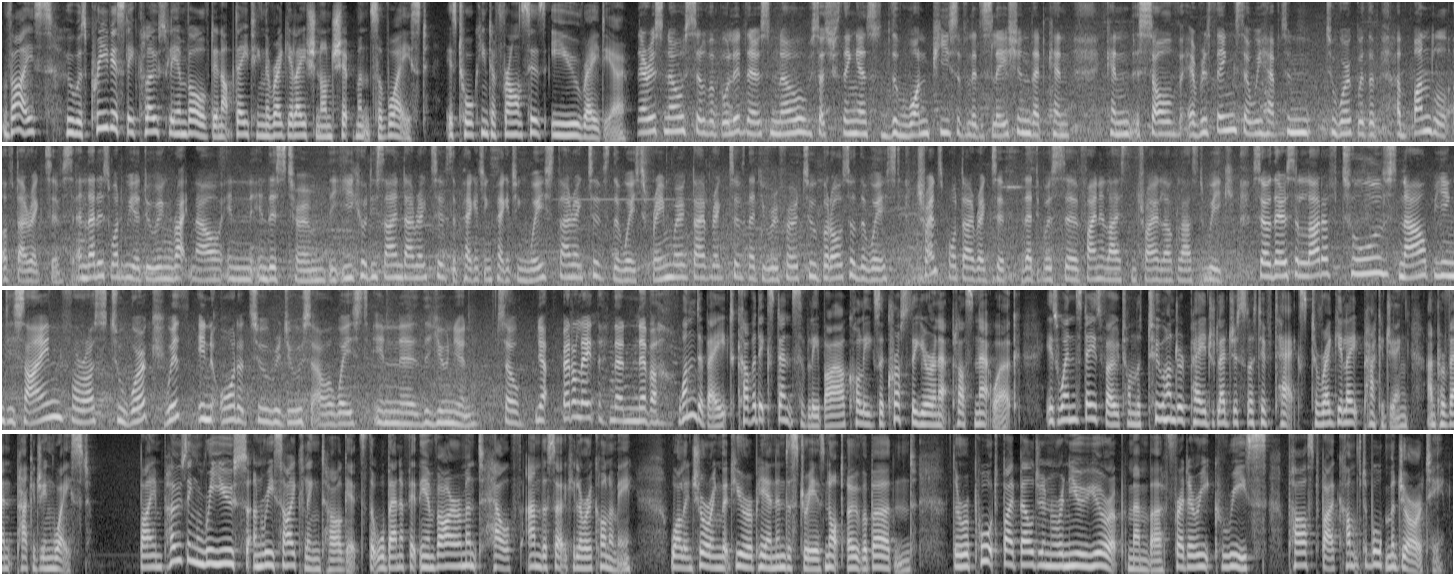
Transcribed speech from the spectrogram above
Weiss, who was previously closely involved in updating the regulation on shipments of waste, is talking to France's EU radio. There is no silver bullet. There's no such thing as the one piece of legislation that can can solve everything. So we have to to work with a, a bundle of directives, and that is what we are doing right now in in this term: the eco design directive, the packaging packaging waste directives, the waste framework directive that you referred to, but also the waste transport directive that was uh, finalized in trilogue last week. So there's a lot of tools now being designed for us to work with in order to reduce our waste in uh, the union. So, yeah, better late than never. One debate covered extensively by our colleagues across the Euranet Plus network is Wednesday's vote on the 200 page legislative text to regulate packaging and prevent packaging waste. By imposing reuse and recycling targets that will benefit the environment, health, and the circular economy, while ensuring that European industry is not overburdened, the report by Belgian Renew Europe member Frédérique Ries passed by a comfortable majority.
